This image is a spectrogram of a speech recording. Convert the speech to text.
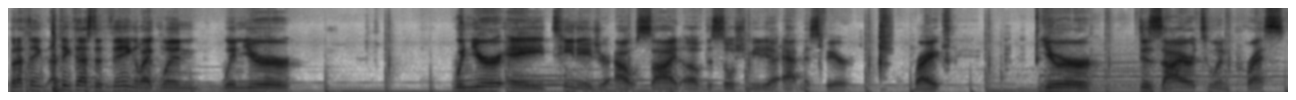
But I think I think that's the thing. Like when when you're when you're a teenager outside of the social media atmosphere, right? Your desire to impress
